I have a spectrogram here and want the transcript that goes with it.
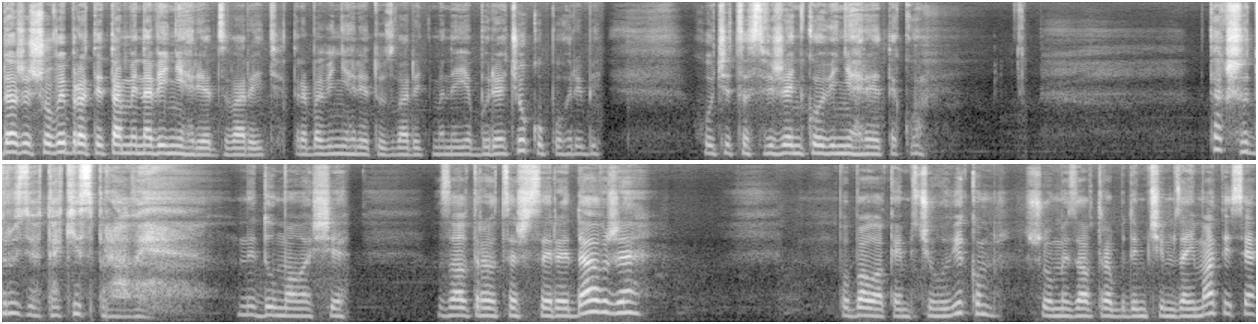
навіть що вибрати, там і на вінігрет зварити. Треба вінігрету зварити. У мене є бурячок у погребі. Хочеться свіженького вінігретику. Так що, друзі, такі справи. Не думала ще. Завтра оце ж середа вже. Побалакаємо з чоловіком, що ми завтра будемо чим займатися.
